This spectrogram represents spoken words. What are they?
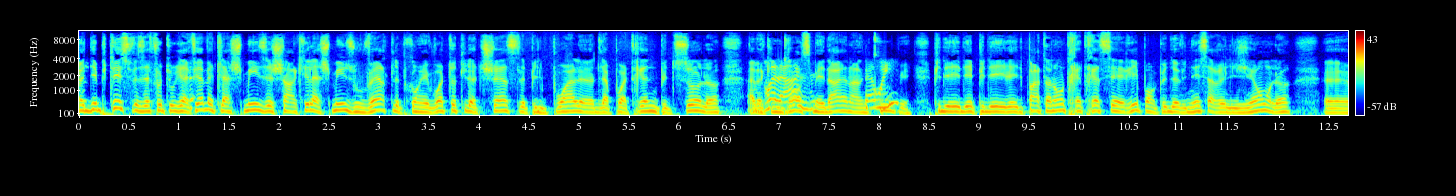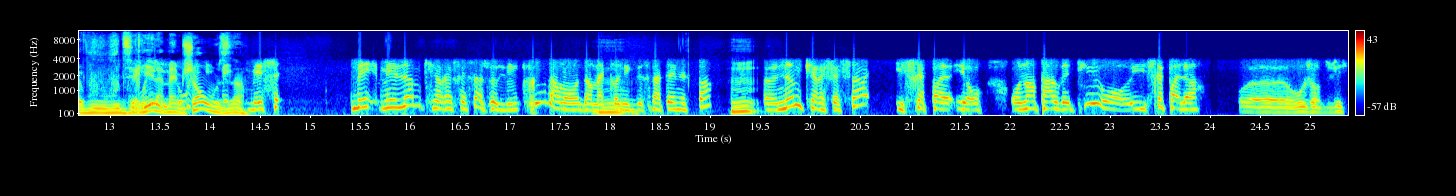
un député se faisait photographier avec la chemise échancrée, la chemise ouverte, là, puis qu'on y voit tout le chest, là, puis le poil euh, de la poitrine, puis tout ça, là, avec Voilà. une grosse médaille dans le Ben cou, oui. puis, puis des, des- puis des, des pantalons très très serrés, puis on peut deviner sa religion. Là, Euh, vous, vous diriez Oui, la même oui, chose. Mais, mais, mais, mais l'homme qui aurait fait ça, je l'ai écrit dans, mon- dans ma Mm. chronique de ce matin, n'est-ce pas? Hmm. Un homme qui aurait fait ça, il serait pas, on- n'en parlerait plus, on- il serait pas là euh, aujourd'hui.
